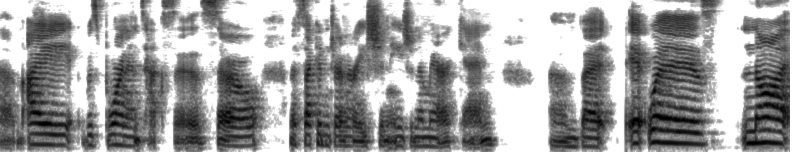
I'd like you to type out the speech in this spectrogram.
Um, I was born in Texas, so I'm a second generation Asian American. Um, but it was not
